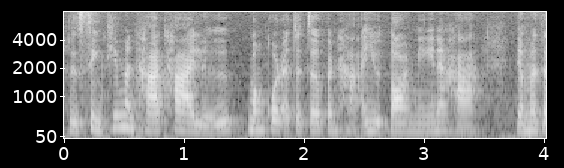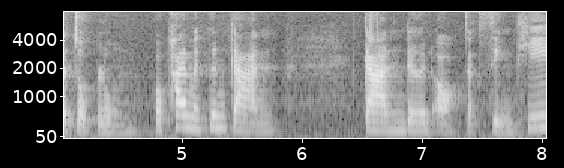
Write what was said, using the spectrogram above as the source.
หรือสิ่งที่มันท้าทาย หรือบางคนอาจจะเจอปัญหาอยู่ตอนนี้นะคะ เดี๋ยวมันจะจบลง เพราะไพ่มันขึ้นการการเดินออกจากสิ่งที่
